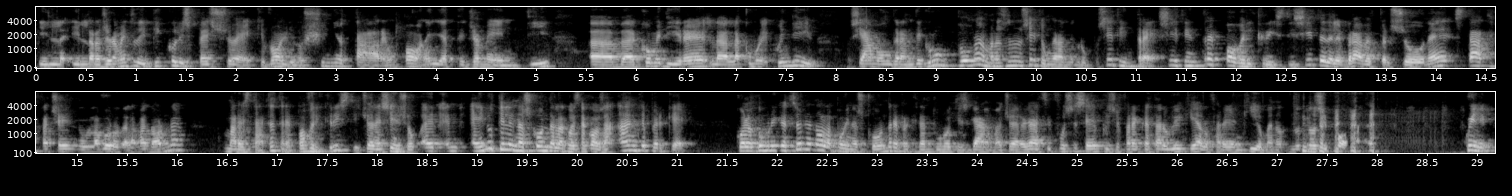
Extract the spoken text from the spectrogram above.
il, il ragionamento dei piccoli spesso è che vogliono scimmiottare un po' negli atteggiamenti, beh, come dire, la, la comunità. Quindi siamo un grande gruppo, no, ma non siete un grande gruppo, siete in tre, siete in tre poveri cristi, siete delle brave persone, state facendo un lavoro della Madonna, ma restate tre poveri cristi, cioè nel senso è, è inutile nasconderla questa cosa, anche perché con la comunicazione non la puoi nascondere perché tanto uno ti sgama, cioè ragazzi fosse semplice fare il catalogo Ikea lo farei anch'io, ma non, non, non si può Quindi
